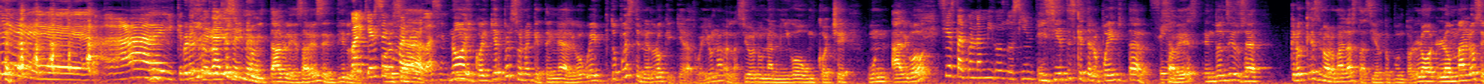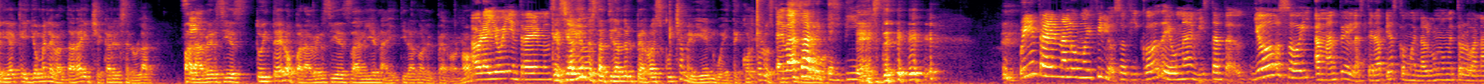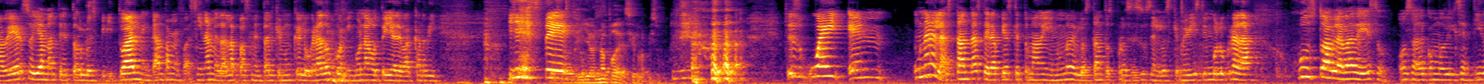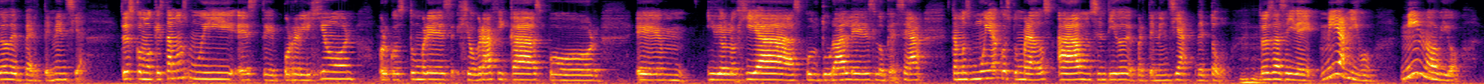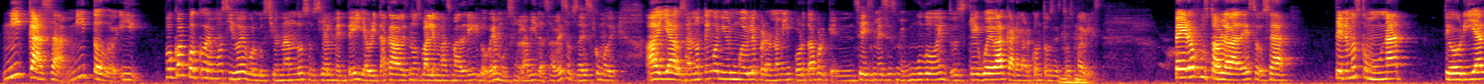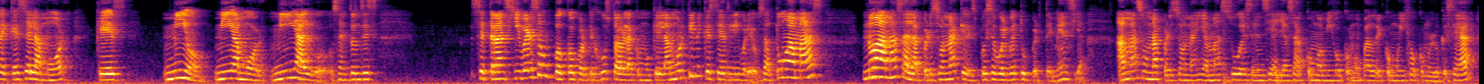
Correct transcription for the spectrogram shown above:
ay, que Pero te yo creo que es inevitable, ¿sabes? Sentirlo. Cualquier ser O humano sea, lo va a sentir. No, y cualquier persona que tenga algo, güey, tú puedes tener lo que quieras, güey. Una relación, un amigo, un coche, un algo. Sí, hasta con amigos lo sientes. Y sientes que te lo pueden quitar, Sí. ¿sabes? Entonces, o sea, creo que es normal hasta cierto punto. Lo, lo malo sería que yo me levantara y checar el celular. Para Sí. ver si es Twitter o para ver si es alguien ahí tirándole el perro, ¿no? Ahora yo voy a entrar en un Que si alguien te está tirando el perro, escúchame bien, güey. Te corto los Te vas a arrepentir. Este. Voy a entrar en algo muy filosófico de una de mis tantas. Yo soy amante de las terapias, como en algún momento lo van a ver. Soy amante de todo lo espiritual. Me encanta, me fascina, me da la paz mental que nunca he logrado con ninguna botella de Bacardi. Y este. Y yo no puedo decir lo mismo. Entonces, güey, en una de las tantas terapias que he tomado y en uno de los tantos procesos en los que me he visto involucrada, justo hablaba de eso, o sea, como del sentido de pertenencia. Entonces, como que estamos muy, este, por religión, por costumbres geográficas, por em, ideologías culturales, lo que sea, estamos muy acostumbrados a un sentido de pertenencia de todo. Ujú. Entonces así de mi amigo, mi novio, mi casa, mi todo. Y poco a poco hemos ido evolucionando socialmente y ahorita cada vez nos vale más madre y lo vemos en la vida, ¿sabes? O sea, es como de, ay ya, o sea, no tengo ni un mueble, pero no me importa porque en seis meses me mudo, entonces qué hueva cargar con todos estos muebles. Pero justo hablaba de eso, o sea, tenemos como una teoría de qué es el amor, que es mío, mi amor, mi algo. O sea, entonces se transgiversa un poco porque justo habla como que el amor tiene que ser libre. O sea, tú amas, no amas a la persona que después se vuelve tu pertenencia. Amas a una persona y amas su esencia, ya sea como amigo, como padre, como hijo, como lo que sea.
